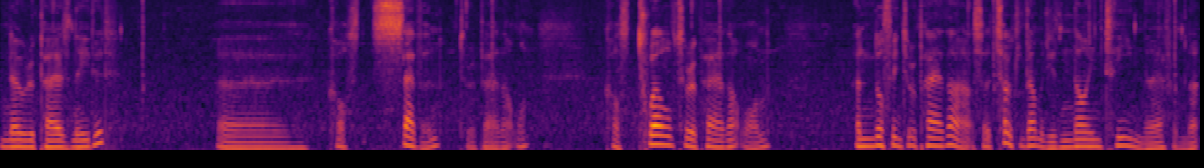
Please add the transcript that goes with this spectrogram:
No repairs needed. Uh, cost 7 to repair that one. Cost 12 to repair that one and nothing to repair that. So total damage is 19 there from that.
